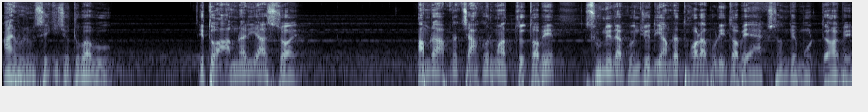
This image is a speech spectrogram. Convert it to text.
আমি বললাম, সে কি ছোটবাবু এ তো আপনারই আশ্রয়। আমরা আপনার চাকর মাত্র, তবে শুনে রাখুন, যদি আমরা ধরা পড়ি, তবে একসঙ্গে মরতে হবে।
